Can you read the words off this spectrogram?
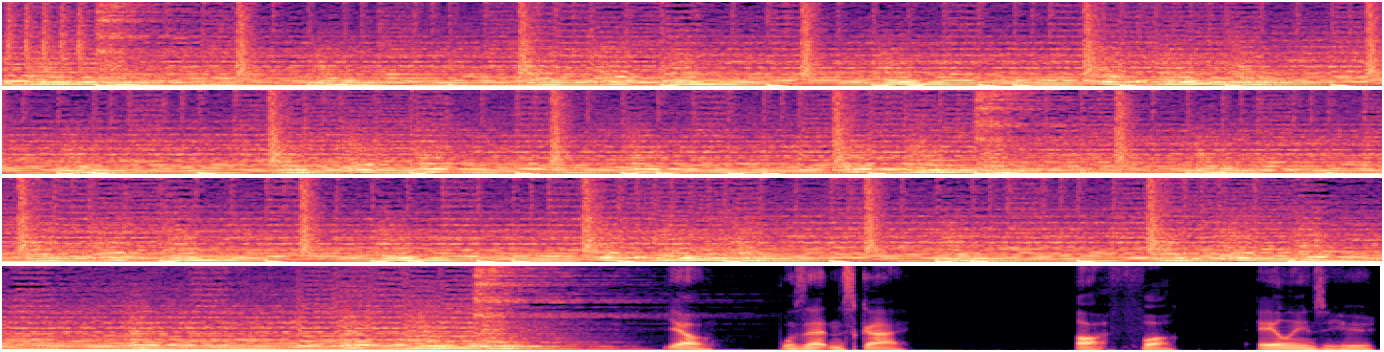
Yo, what's that in the sky? Oh fuck, aliens are here.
